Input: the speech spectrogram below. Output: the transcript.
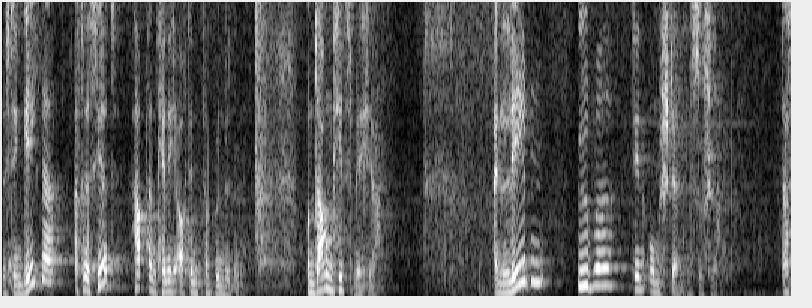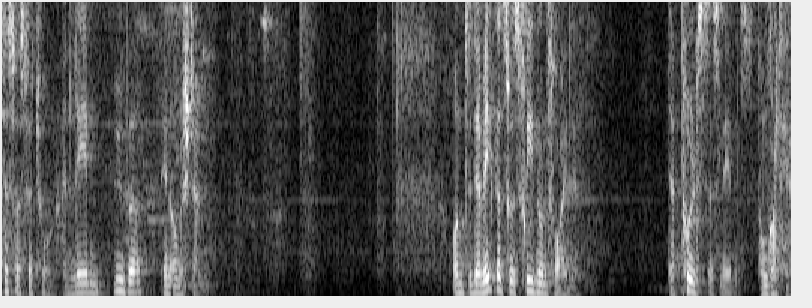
Wenn ich den Gegner adressiert habe, dann kenne ich auch den Verbündeten. Und darum geht es mir hier. Ein Leben über den Umständen zu führen. Das ist, was wir tun. Ein Leben über den Umständen. Und der Weg dazu ist Frieden und Freude. Der Puls des Lebens, von Gott her.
